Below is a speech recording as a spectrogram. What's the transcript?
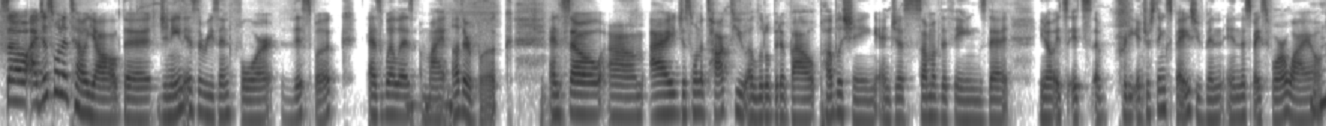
So I just want to tell y'all that Jeanenne is the reason for this book as well as my other book. And so um, I just want to talk to you a little bit about publishing and just some of the things that, you know, it's it's a pretty interesting space. You've been in the space for a while. Mm-hmm.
